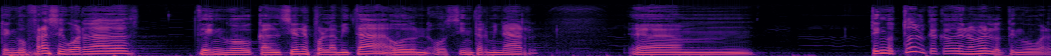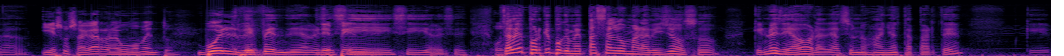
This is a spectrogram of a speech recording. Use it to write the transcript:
Tengo frases guardadas, tengo canciones por la mitad o, o sin terminar. Em, tengo todo lo que acabas de nombrar, lo tengo guardado. Y eso se agarra en algún momento. Vuelve. Depende, a veces Depende. sí, sí, a veces. ¿Sabes por qué? Porque me pasa algo maravilloso, que no es de ahora, de hace unos años a esta parte, que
